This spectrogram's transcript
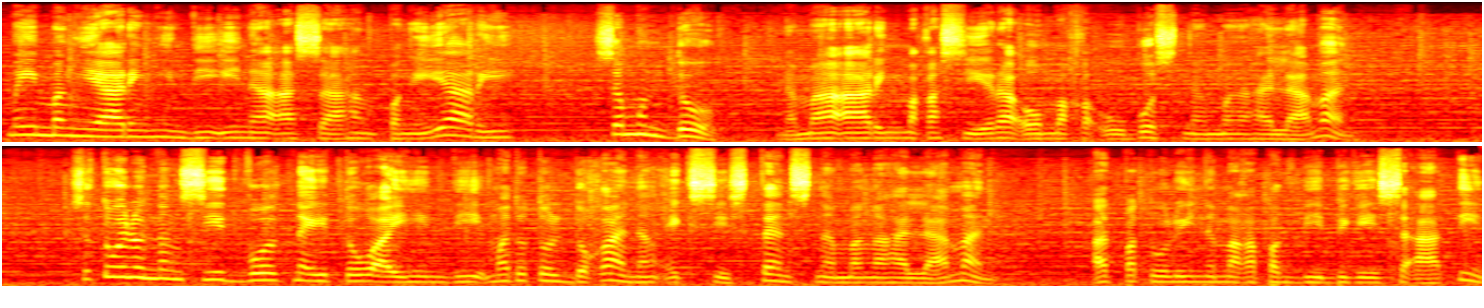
may mangyaring hindi inaasahang pangyayari sa mundo na maaaring makasira o makaubos ng mga halaman. Sa tulong ng seed vault na ito ay hindi matutuldukan ng existence ng mga halaman at patuloy na makapagbibigay sa atin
